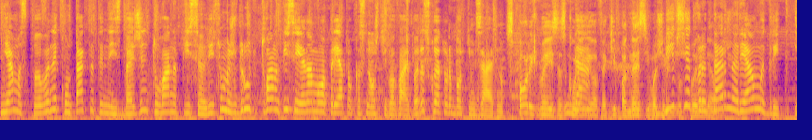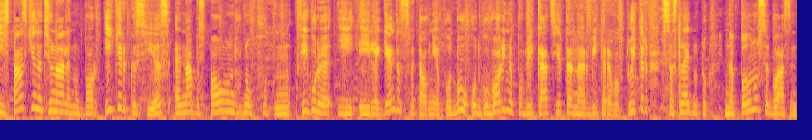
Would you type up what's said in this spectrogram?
Няма спъване, контактът е неизбежен. Това написа Рисо. Между другото, това написа и една моя приятелка с нощи във Вайбъра, с която работим заедно. Спорихме и с колеги Да. в екипа днес. Имаше Бившият вратар на Реал Мадрид и Испанския национален отбор Икер Касиас, една м, фигура и, и легенда в световния футбол, отговори на публикацията на арбитъра в Твитър със следното. Напълно съгласен.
